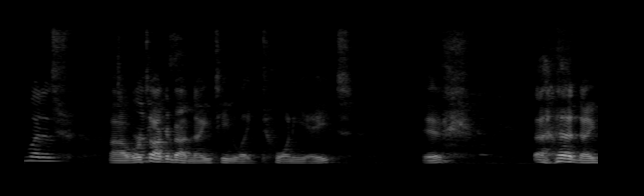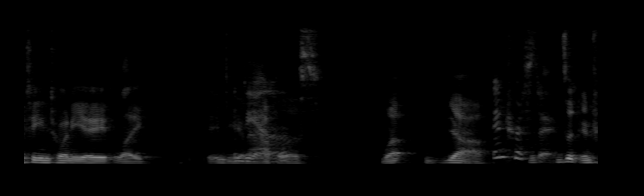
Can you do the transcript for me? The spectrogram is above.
What is uh, we're talking about 19 like 28 ish 1928 like indianapolis. What? Yeah. Interesting? is it int-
